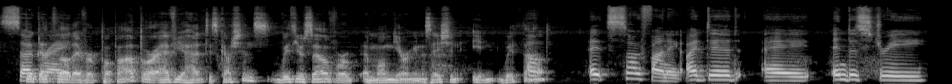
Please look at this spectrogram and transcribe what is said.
so did that thought ever pop up, or have you had discussions with yourself or among your organization in with that? Oh, it's so funny. I did a industry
